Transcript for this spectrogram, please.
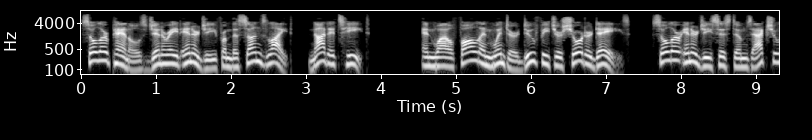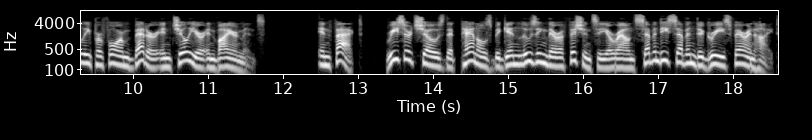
Solar panels generate energy from the sun's light, not its heat. And while fall and winter do feature shorter days, solar energy systems actually perform better in chillier environments. In fact, research shows that panels begin losing their efficiency around 77 degrees Fahrenheit.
